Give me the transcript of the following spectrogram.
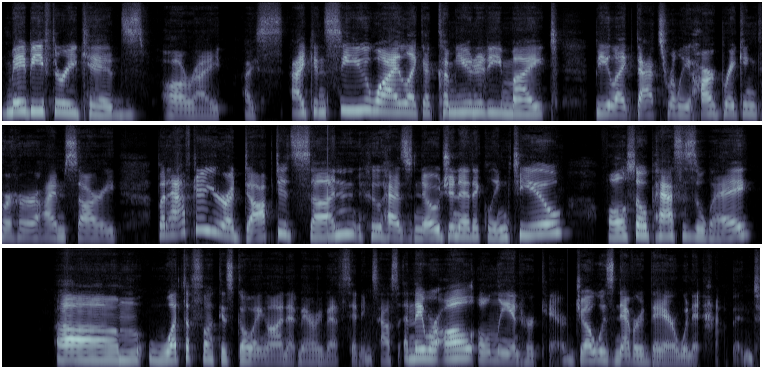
Maybe three kids, All right. I, I can see why like a community might be like that's really heartbreaking for her. I'm sorry. But after your adopted son who has no genetic link to you also passes away, um what the fuck is going on at Mary Beth Tinning's house? And they were all only in her care. Joe was never there when it happened.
